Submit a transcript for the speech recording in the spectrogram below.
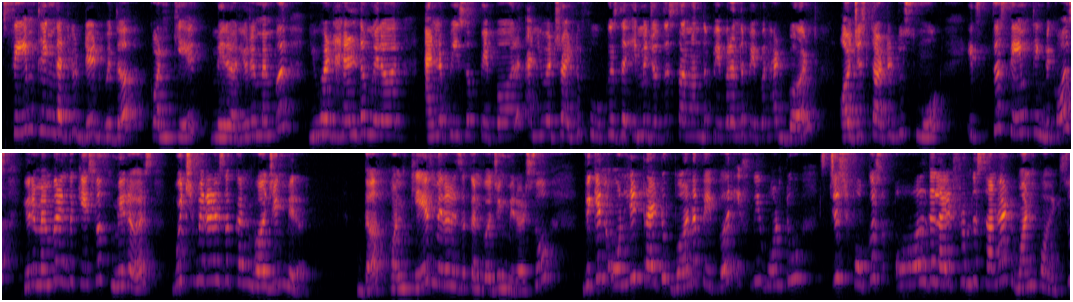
same thing that you did with the concave mirror. You remember you had held a mirror and a piece of paper and you had tried to focus the image of the sun on the paper and the paper had burnt or just started to smoke. It's the same thing because you remember in the case of mirrors, which mirror is a converging mirror? The concave mirror is a converging mirror. So we can only try to burn a paper if we want to just focus all the light from the sun at one point. So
